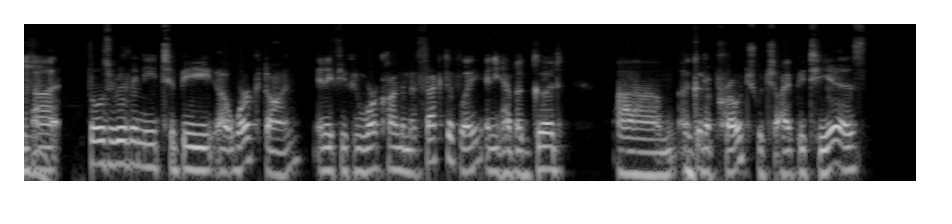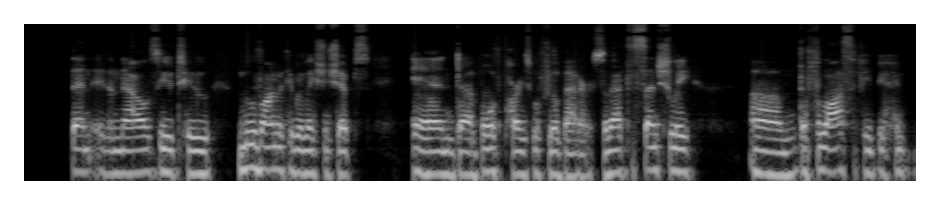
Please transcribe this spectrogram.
mm-hmm. uh, those really need to be uh, worked on. And if you can work on them effectively, and you have a good um, a good approach, which IPT is, then it allows you to move on with your relationships, and uh, both parties will feel better. So that's essentially um, the philosophy behind,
